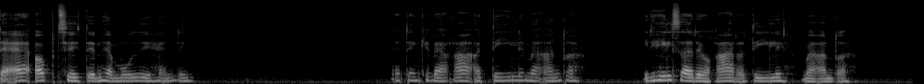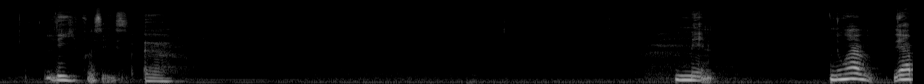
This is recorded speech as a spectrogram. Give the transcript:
der er op til den her modige handling. At den kan være rar at dele med andre. I det hele taget er det jo rart at dele med andre. Lige præcis. Ja. Men nu har jeg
